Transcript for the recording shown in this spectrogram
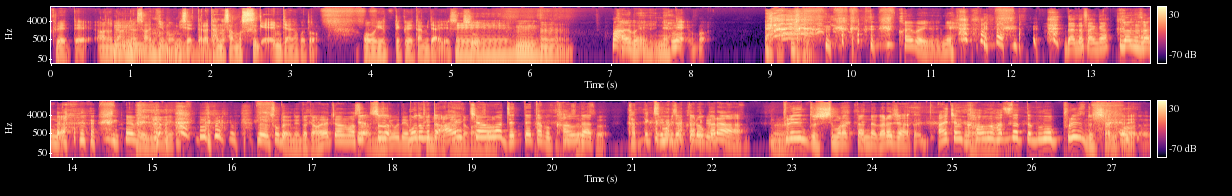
くれて、あの、旦那さんにも見せたら、旦那さんもすげえみたいなことを言ってくれたみたいですし、えー。うん。うん。ま買えあ、ばいいのにね。ね、買えばいいのにね。旦那さんが？旦那さんが。買えばいいのにね。ねそうだよね。だってあやちゃんはいさ、無料でもともとあやちゃんはさ絶対多分買うだそうそう。買ってつもりだったろうから、うんプレゼントしてもらったんだから、じゃあ、あやちゃんが買うはずだった分をプレゼントしてあげてね。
